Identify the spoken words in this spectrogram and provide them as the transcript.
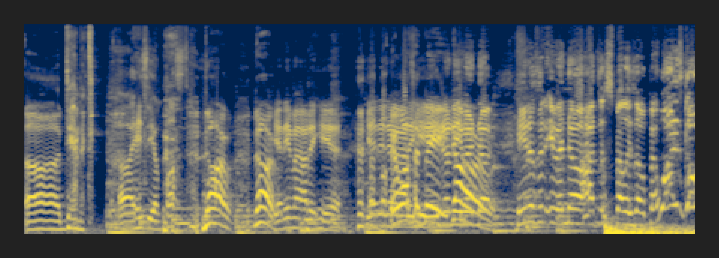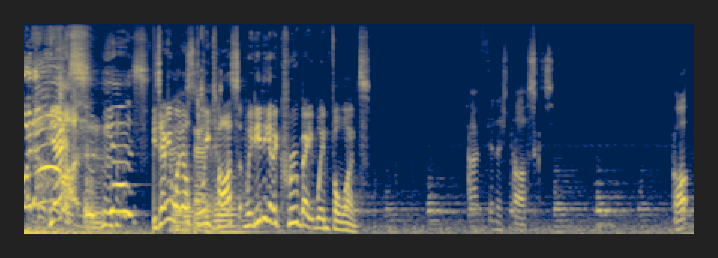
Uh, damn it. Uh, he's the imposter. No, no. Get him out of here. Get him It out of wasn't here. me, He, doesn't no. even know, he doesn't even know how to spell his own pet. What is going on? Yes, yes. Is anyone else doing tasks? We need to get a crewmate win for once. I've finished tasks. Oh,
